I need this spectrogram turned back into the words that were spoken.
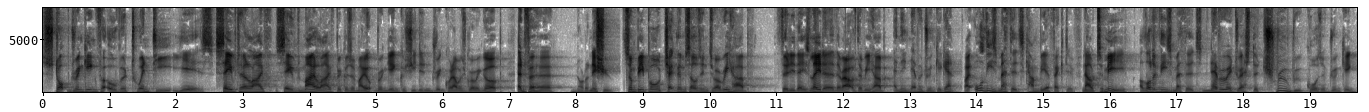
stopped drinking for over 20 years. Saved her life, saved my life because of my upbringing, because she didn't drink when I was growing up. And for her, not an issue. Some people check themselves into a rehab. 30 days later, they're out of the rehab and they never drink again. Like all these methods can be effective. Now, to me, a lot of these methods never address the true root cause of drinking,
